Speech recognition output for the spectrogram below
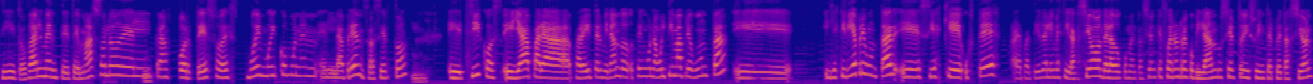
Sí, totalmente. Tema solo del mm. transporte, eso es muy, muy común en, la prensa, ¿cierto? Mm. Eh, chicos, eh, ya para, para, ir terminando, tengo una última pregunta. Eh, y les quería preguntar si es que ustedes, a partir de la investigación, de la documentación que fueron recopilando, ¿cierto? Y su interpretación,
